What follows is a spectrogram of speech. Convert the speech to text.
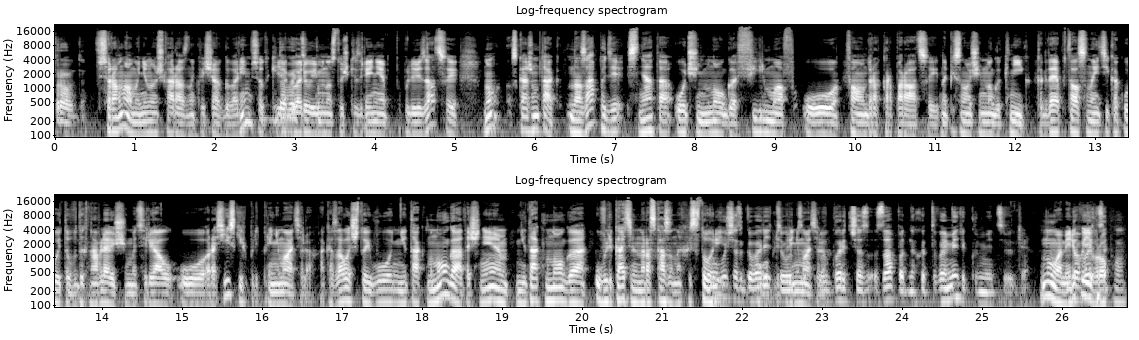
правда. Все равно мы немножко о разных вещах говорим. Все-таки я говорю именно с точки зрения популяризации. Ну, скажем так, на Западе снято очень много фильмов о фаундерах корпораций, написано очень много книг. Когда я пытался найти какой-то вдохновляющий материал о российских предпринимателях, оказалось, что его не так много, а точнее не так много увлекательно рассказанных историй. Ну, вы сейчас говорите, вот, вы говорите сейчас западных, это в Америку имеете в виду? Ну, Америку давайте, Европу.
